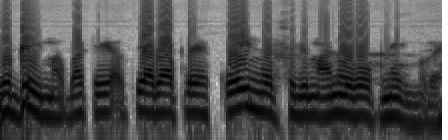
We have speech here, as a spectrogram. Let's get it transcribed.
વઘઈમાં. બાકી અત્યારે આપણે કોઈ નર્સરીમાં આનો રોપ નહીં મળે.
